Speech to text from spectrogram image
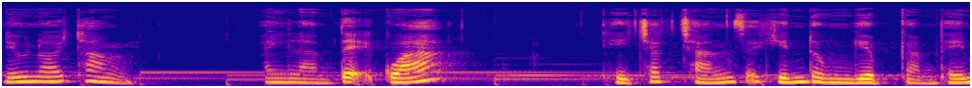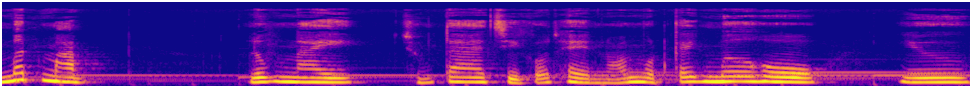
Nếu nói thẳng, anh làm tệ quá, thì chắc chắn sẽ khiến đồng nghiệp cảm thấy mất mặt. Lúc này, chúng ta chỉ có thể nói một cách mơ hồ như,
